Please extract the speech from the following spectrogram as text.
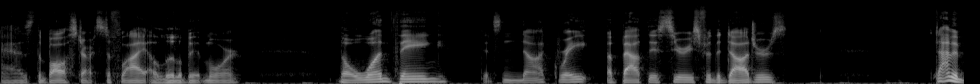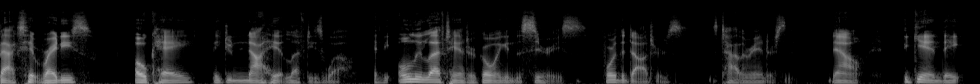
as the ball starts to fly a little bit more. The one thing that's not great about this series for the Dodgers Diamondbacks hit righties okay. They do not hit lefties well. And the only left hander going in the series for the Dodgers is Tyler Anderson. Now, again, they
